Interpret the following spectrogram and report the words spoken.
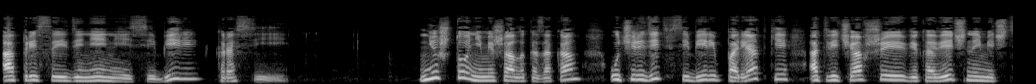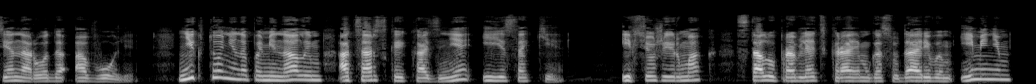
о присоединении Сибири к России. Ничто не мешало казакам учредить в Сибири порядки, отвечавшие вековечной мечте народа о воле. Никто не напоминал им о царской казне и ясаке. И все же Ермак стал управлять краем государевым именем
